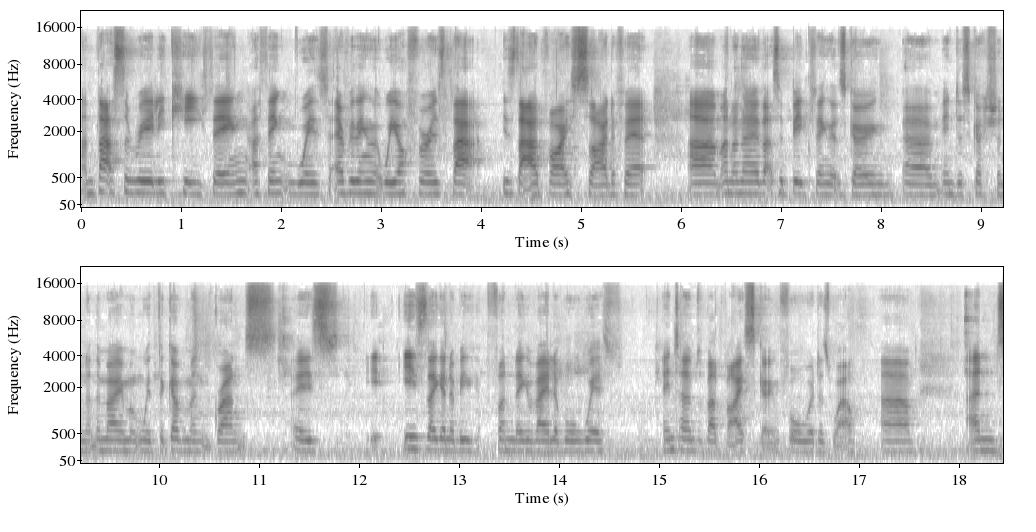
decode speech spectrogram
And that's the really key thing, I think, with everything that we offer is that is that advice side of it. Um, and I know that's a big thing that's going um, in discussion at the moment with the government grants. Is is there going to be funding available with in terms of advice going forward as well? Um, and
